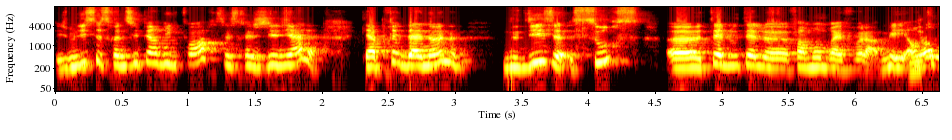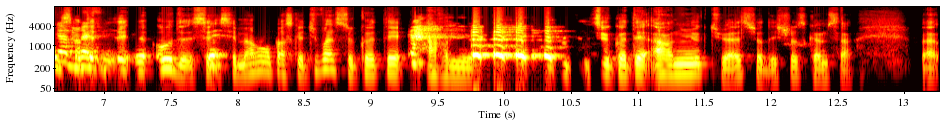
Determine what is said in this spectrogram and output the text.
Et je me dis, ce serait une super victoire, ce serait génial qu'après Danone nous dise source euh, tel ou tel. Euh, enfin bon, bref, voilà. Mais en tout cas, bref. Aude, c'est marrant parce que tu vois ce côté hargneux, ce côté hargneux que tu as sur des choses comme ça. Bah,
